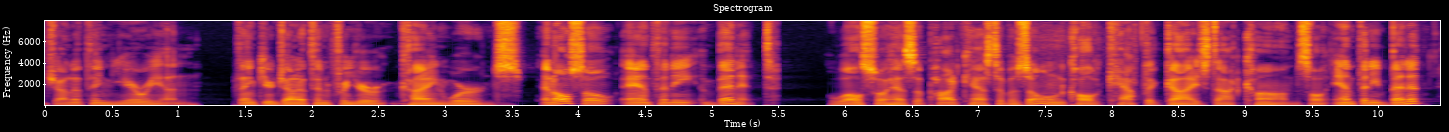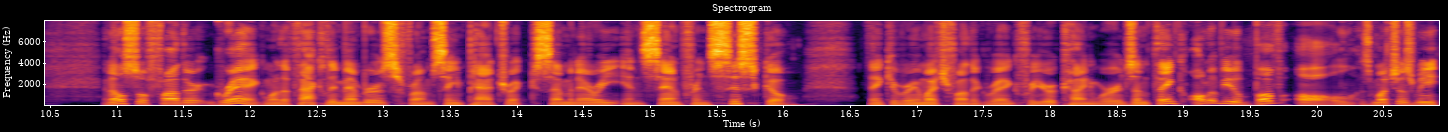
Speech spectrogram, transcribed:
Jonathan Yerian. Thank you, Jonathan, for your kind words. And also Anthony Bennett, who also has a podcast of his own called CatholicGuides.com. So Anthony Bennett, and also Father Greg, one of the faculty members from St. Patrick Seminary in San Francisco. Thank you very much, Father Greg, for your kind words. And thank all of you above all, as much as we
